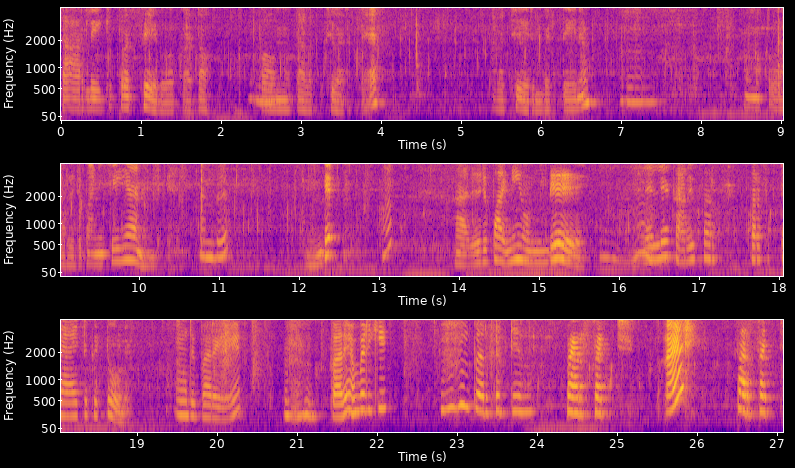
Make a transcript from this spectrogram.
ചാറിലേക്ക് പ്രസ് ചെയ്ത് വെക്കാം കേട്ടോ. അപ്പോൾ ഒന്ന് തിളച്ച് വരട്ടെ. തിളച്ച് വരുമ്പോഴത്തേനും നമുക്ക് വേറൊരു പണി ചെയ്യാനുണ്ട്. എന്ത്? ഉണ്ട്. അതൊരു പണിയുണ്ട്. അല്ലേ കറി പെർഫെക്റ്റ് ആയിട്ട് കിട്ടുള്ളൂ അത് പറയേ. പറയാൻ പഠിക്ക് പെർഫെക്റ്റ് പെർഫെക്റ്റ് പെർഫെക്റ്റ്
